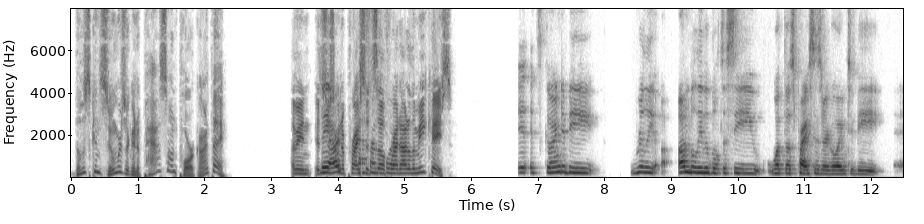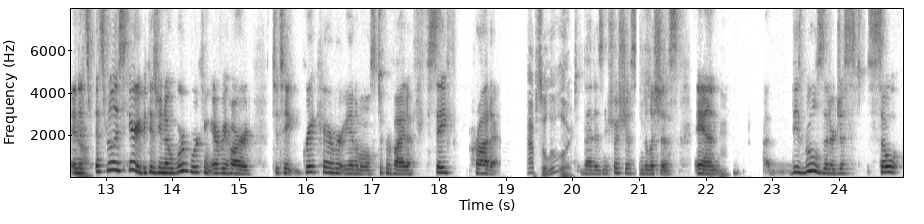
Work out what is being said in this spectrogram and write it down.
Those consumers are going to pass on pork, aren't they? I mean, it's They just going to price itself right out of the meat case. It, it's going to be really unbelievable to see what those prices are going to be. And it's it's really scary because you know we're working every hard to take great care of our animals to provide a safe product Absolutely. that is nutritious and delicious. And Mhm. uh, these rules that are just so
